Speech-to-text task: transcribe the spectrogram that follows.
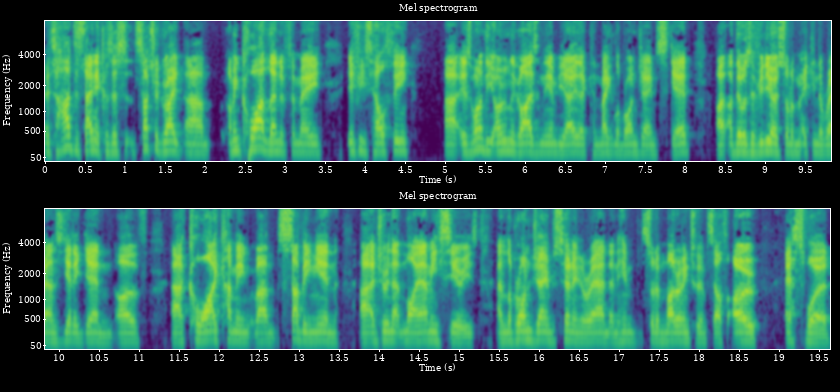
It's hard to say it because it's such a great. Um, I mean, Kawhi Leonard for me, if he's healthy, uh, is one of the only guys in the NBA that can make LeBron James scared. Uh, uh, there was a video sort of making the rounds yet again of uh, Kawhi coming um, subbing in uh, during that Miami series, and LeBron James turning around and him sort of muttering to himself, "Oh, s word,"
